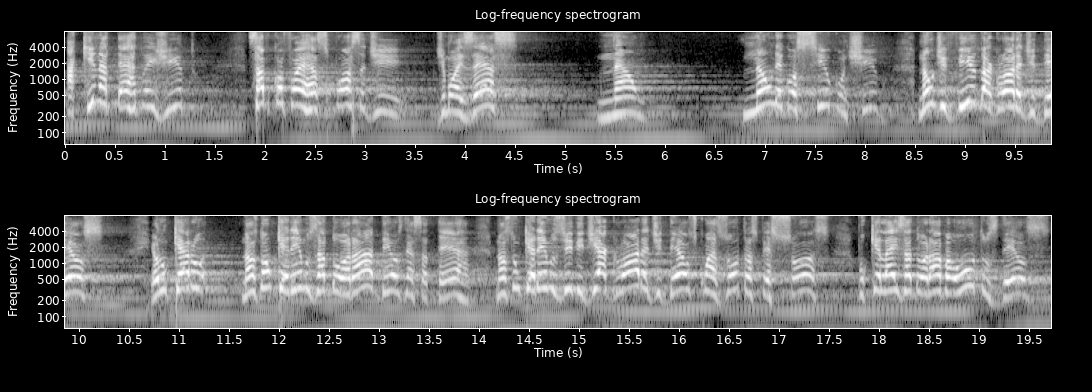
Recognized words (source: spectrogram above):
aqui na terra do Egito. Sabe qual foi a resposta de, de Moisés? Não, não negocio contigo, não divido a glória de Deus. Eu não quero, nós não queremos adorar a Deus nessa terra, nós não queremos dividir a glória de Deus com as outras pessoas, porque lá eles adoravam outros deuses.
